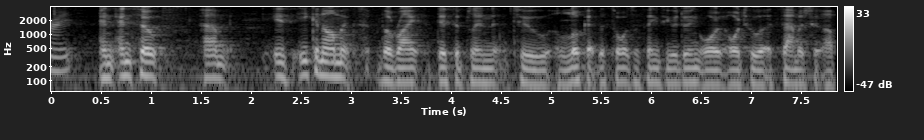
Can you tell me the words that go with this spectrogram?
Right. And, and so, um, is economics the right discipline to look at the sorts of things you're doing or, or to establish a,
